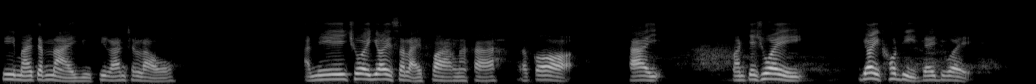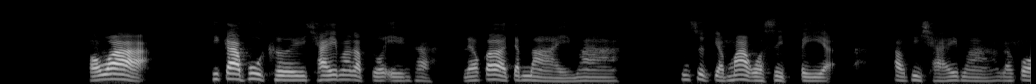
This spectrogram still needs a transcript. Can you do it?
ที่มาจำหน่ายอยู่ที่ร้านเฉลา อันนี้ช่วยย่อยสลายฟางนะคะ แล้วก็ถ้มันจะช่วยย่อยข้าวดีดได้ด้วย เพราะว่า ที่กล้าพูดเคยใช้มากับตัวเองค่ะ แล้วก็จำหน่ายมารู้สึกจะมากกว่าสิบปีอะเท่าที่ใช้มา แล้วก็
